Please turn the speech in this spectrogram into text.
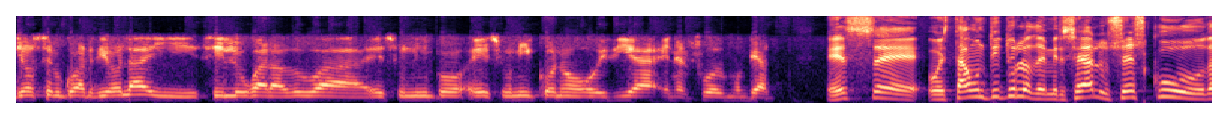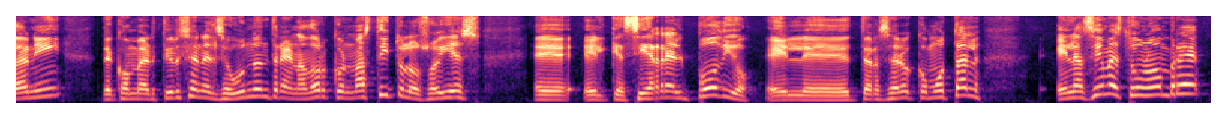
Josep Guardiola y sin lugar a duda es un, es un ícono hoy día en el fútbol mundial. Es, eh, o está un título de Mircea Lucescu, Dani, de convertirse en el segundo entrenador con más títulos. Hoy es eh, el que cierra el podio, el eh, tercero como tal. En la cima está un hombre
